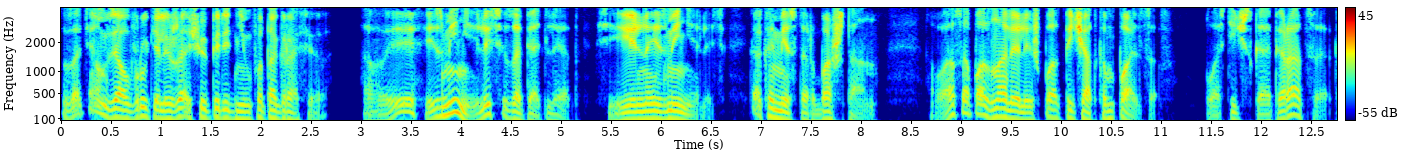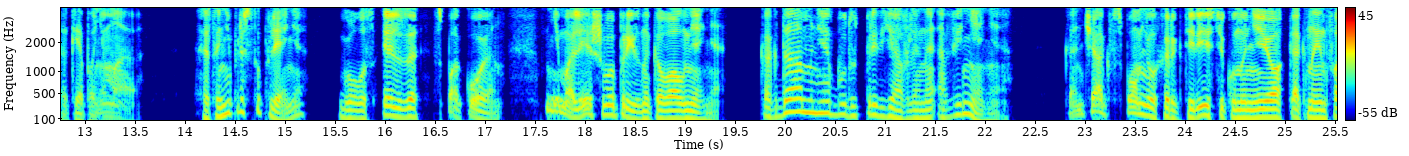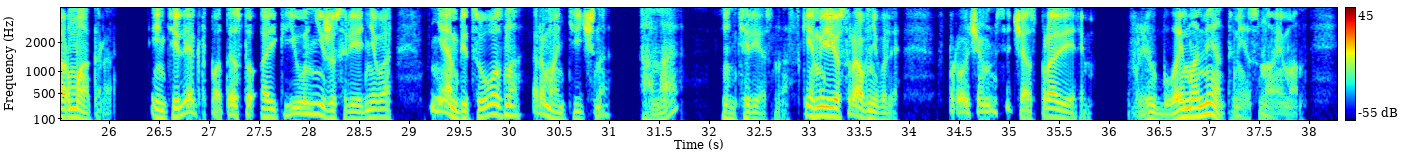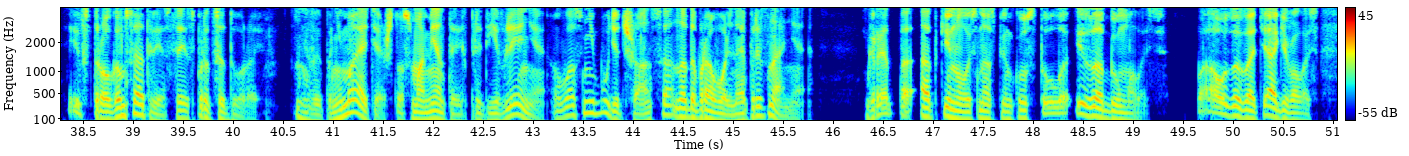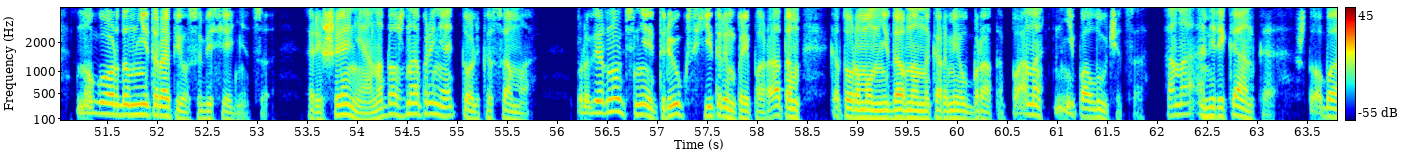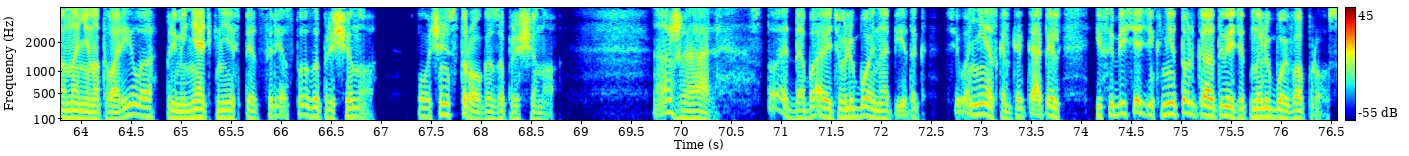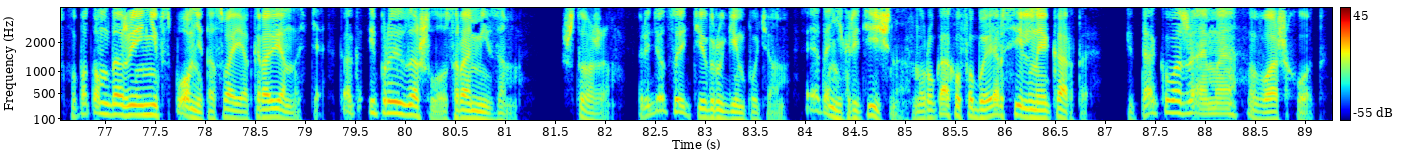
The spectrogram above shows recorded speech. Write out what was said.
Затем взял в руки лежащую перед ним фотографию. «Вы изменились за пять лет, сильно изменились, как и мистер Баштан. Вас опознали лишь по отпечаткам пальцев. Пластическая операция, как я понимаю». «Это не преступление». Голос Эльзы спокоен, ни малейшего признака волнения. «Когда мне будут предъявлены обвинения?» Кончак вспомнил характеристику на нее, как на информатора. Интеллект по тесту IQ ниже среднего, неамбициозно, романтично. Она? Интересно, с кем ее сравнивали? Впрочем, сейчас проверим. В любой момент, мисс Нойман, и в строгом соответствии с процедурой. Вы понимаете, что с момента их предъявления у вас не будет шанса на добровольное признание. Гретта откинулась на спинку стула и задумалась. Пауза затягивалась, но Гордон не торопил собеседницу. Решение она должна принять только сама. Провернуть с ней трюк с хитрым препаратом, которым он недавно накормил брата Пана, не получится. Она американка. Что бы она ни натворила, применять к ней спецсредства запрещено. Очень строго запрещено. А жаль. Стоит добавить в любой напиток всего несколько капель, и собеседник не только ответит на любой вопрос, но потом даже и не вспомнит о своей откровенности, как и произошло с Рамизом. Что же, придется идти другим путем. Это не критично, на руках у ФБР сильные карты. Итак, уважаемая, ваш ход.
